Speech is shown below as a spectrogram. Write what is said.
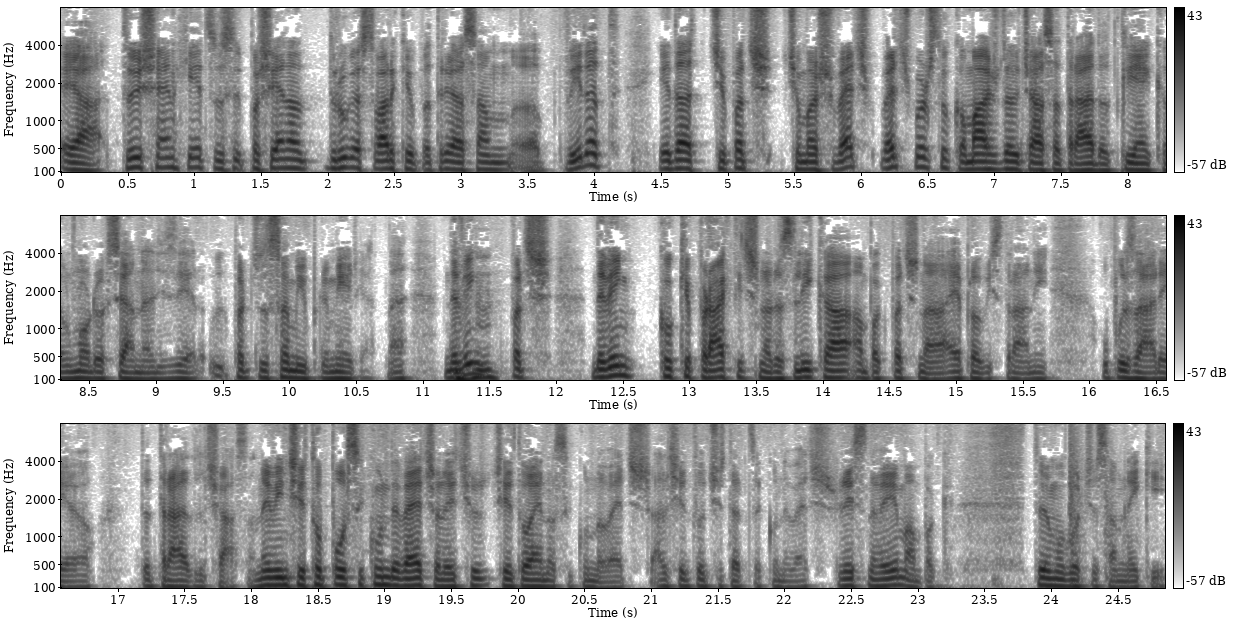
Ja, to je še en hec, pa še ena druga stvar, ki jo pa treba sam uh, vedeti, je, da če pač, če imaš več, več prstov, ko imaš dalj časa, traja, da odklije, ker morajo vse analizirati, pač z vsemi primerjati. Ne, ne vem, Mhm. pač, ne vem, koliko je praktična razlika, ampak pač na Appleovi strani upozarjajo, da traja dalj časa. Ne vem, če je to pol sekunde več ali če, če je to eno sekundo več ali če je to četrt sekunde več. Res ne vem, ampak to je mogoče sam neki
